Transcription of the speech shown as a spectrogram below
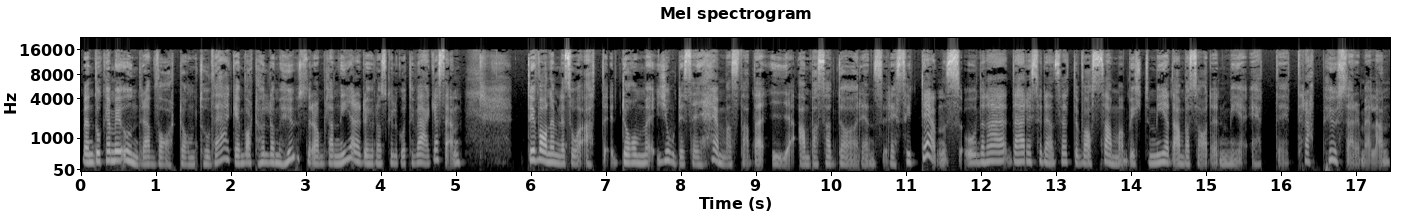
Men då kan man undra vart de tog vägen. Vart höll de hus när de planerade hur de skulle gå tillväga sen? Det var nämligen så att de gjorde sig hemmastadda i ambassadörens residens. Och den här, det här residenset var sammanbyggt med ambassaden med ett eh, trapphus däremellan.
